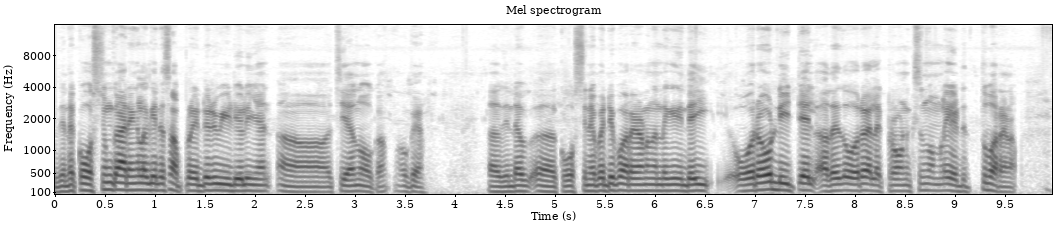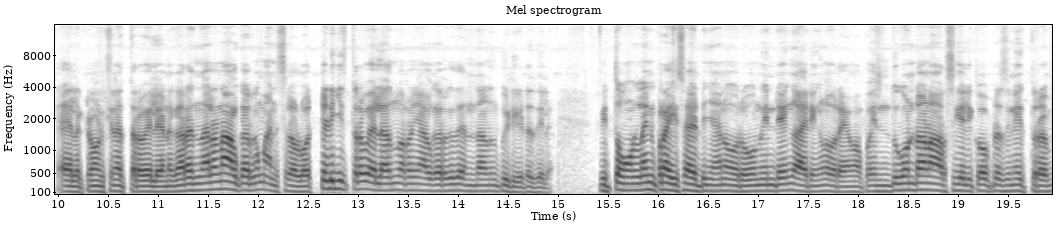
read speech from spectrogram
ഇതിന്റെ കോസ്റ്റും കാര്യങ്ങളൊക്കെ ഇതിന്റെ സെപ്പറേറ്റ് ഒരു വീഡിയോയിൽ ഞാൻ ചെയ്യാൻ നോക്കാം. ഓക്കെ അതിന്റെ കോസ്റ്റിനെ പറ്റി പറയുകയാണെന്നുണ്ടെങ്കിൽ ഇതിന്റെ ഓരോ ഡീറ്റെയിൽ അതായത് ഓരോ ഇലക്ട്രോണിക്സും നമ്മൾ എടുത്ത് പറയണം. ഇലക്ട്രോണിക്സിന് എത്ര വിലയാണ്? കാരണം എന്നാലാണ് ആൾക്കാർക്ക് മനസ്സിലാവുള്ളൂ. ഒറ്റയടിക്ക് ഇത്ര വില എന്ന് പറഞ്ഞാൽ ആൾക്കാർക്ക് ഇത് എന്താണെന്ന് പിടികിട്ടത്തില്ല. വിത്ത് ഓൺലൈൻ പ്രൈസ് ആയിട്ട് ഞാൻ ഓരോന്നിന്റെയും കാര്യങ്ങൾ പറയാം. അപ്പോൾ എന്തുകൊണ്ടാണ് ആർ സി ഹെലികോപ്റ്റേഴ്സിന് ഇത്രയും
